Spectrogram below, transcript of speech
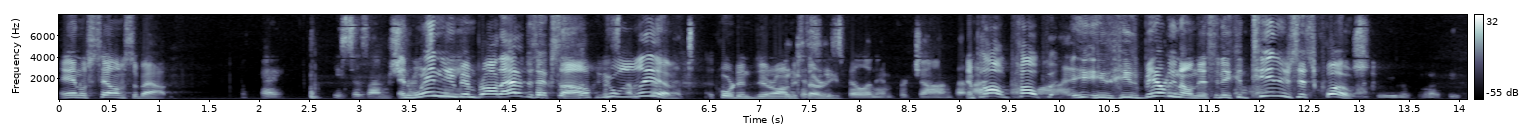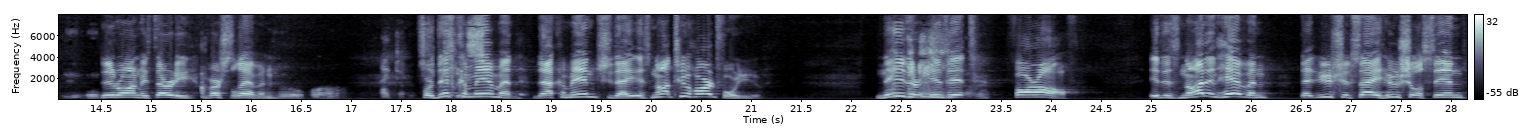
Ann was telling us about. Okay. He says, I'm sure. and when you've me," been brought out of this exile, you will live, according to Deuteronomy because 30. he's filling in for John. And Paul, Paul, he, he- he's building on this, and he uh-huh. continues this quote, Deuteronomy 30, verse 11. For this commandment that I command you today is not too hard for you, neither is it far off. It is not in heaven that you should say, Who shall ascend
